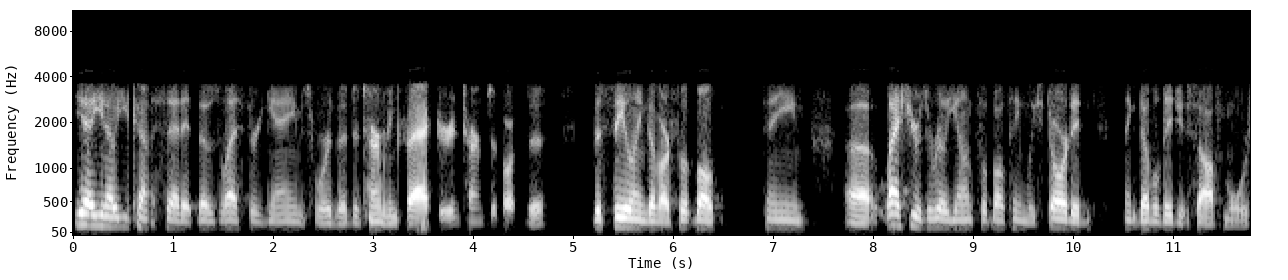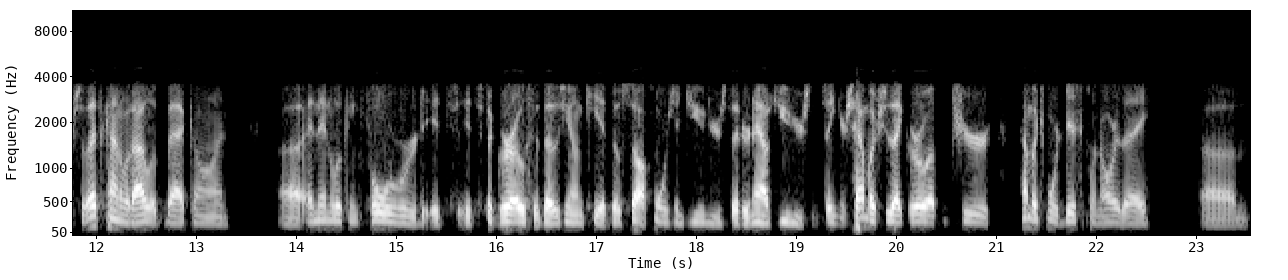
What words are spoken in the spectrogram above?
Yeah, you know, you kind of said it. Those last three games were the determining factor in terms of our, the the ceiling of our football team. Uh, last year was a really young football team. We started, I think, double digit sophomores. So that's kind of what I look back on. Uh, and then looking forward, it's it's the growth of those young kids, those sophomores and juniors that are now juniors and seniors. How much do they grow up mature? How much more disciplined are they um,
